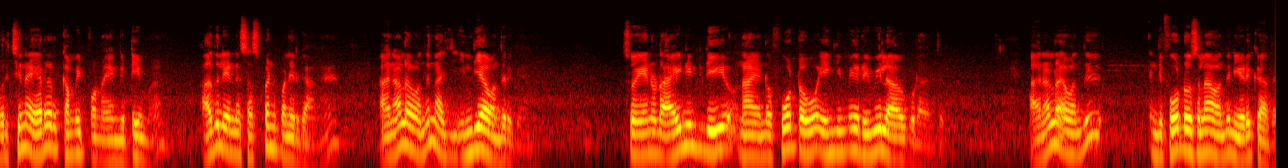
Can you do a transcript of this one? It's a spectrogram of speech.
ஒரு சின்ன எரர் கமிட் பண்ணோம் எங்கள் டீமு அதில் என்னை சஸ்பெண்ட் பண்ணியிருக்காங்க அதனால் வந்து நான் இந்தியா வந்திருக்கேன். ஸோ என்னோடய ஐடென்டிட்டி நான் என்னோடய ஃபோட்டோவோ எங்கேயுமே ரிவீல் ஆகக்கூடாது. அதனால் வந்து இந்த ஃபோட்டோஸ்லாம் வந்து நீ எடுக்காத.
